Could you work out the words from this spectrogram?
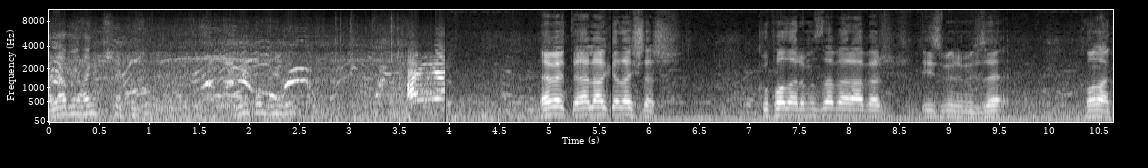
Ali abi hangi kişi yapıyorsun? Büyük. Evet değerli arkadaşlar. Kupalarımızla beraber İzmir'imizde Konak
